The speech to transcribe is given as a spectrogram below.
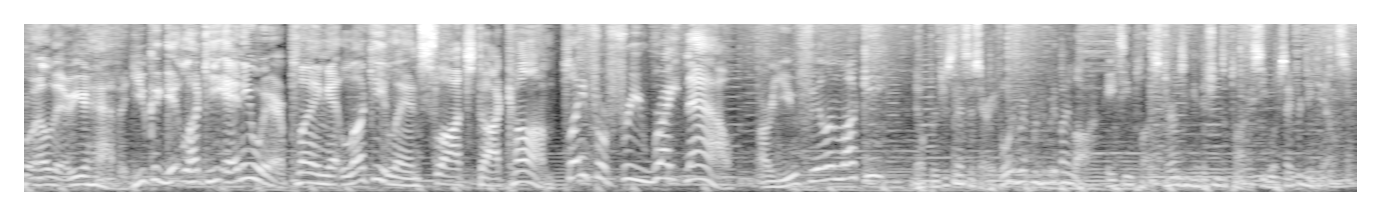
Well, there you have it. You can get lucky anywhere playing at LuckyLandSlots.com. Play for free right now. Are you feeling lucky? No purchase necessary. Void where prohibited by law. 18 plus. Terms and conditions apply. See website for details.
